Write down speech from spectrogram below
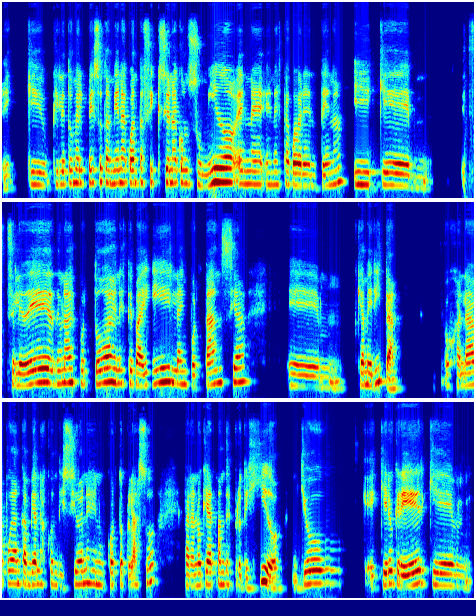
eh, que, que, le tome el peso también a cuánta ficción ha consumido en, en esta cuarentena y que se le dé de una vez por todas en este país la importancia eh, que amerita. Ojalá puedan cambiar las condiciones en un corto plazo para no quedar tan desprotegidos. Yo eh, quiero creer que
